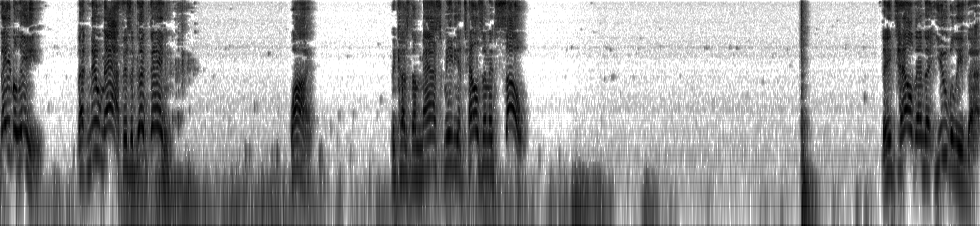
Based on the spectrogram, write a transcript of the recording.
They believe that new math is a good thing. Why? Because the mass media tells them it's so. They tell them that you believe that.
